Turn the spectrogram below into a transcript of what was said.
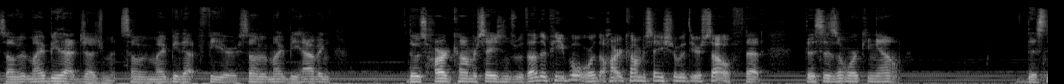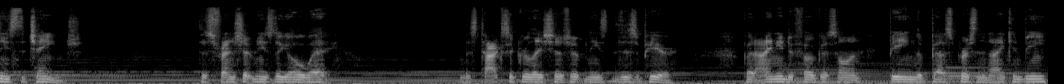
Some of it might be that judgment. Some of it might be that fear. Some of it might be having those hard conversations with other people or the hard conversation with yourself that this isn't working out. This needs to change. This friendship needs to go away. This toxic relationship needs to disappear. But I need to focus on being the best person that I can be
